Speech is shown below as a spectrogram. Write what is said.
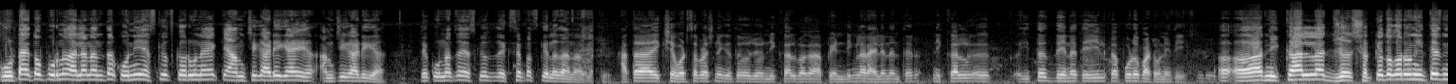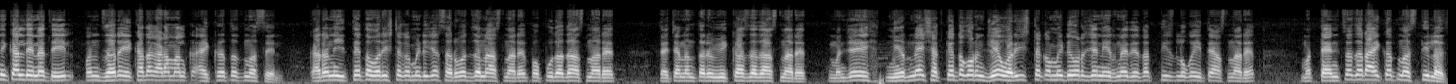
कोटा आहे तो पूर्ण झाल्यानंतर कोणी एक्सक्यूज करू नये की आमची गाडी घ्या आमची गाडी घ्या. ते कुणाचं एक्सक्यूज एक्सेप्टच केलं जाणार नाही. आता एक शेवटचा प्रश्न घेतो जो निकाल बघा पेंडिंगला राहिल्यानंतर निकाल इथंच देण्यात येईल का पुढे पाठवण्यात येईल? निकाल शक्यतो करून इथेच निकाल देण्यात येईल पण जर एखादा गाडा मालक ऐकतच नसेल कारण इथे तर वरिष्ठ कमिटीचे सर्वच जण असणार आहेत पप्पू दादा असणार आहेत त्याच्यानंतर विकास दादा असणार आहेत. म्हणजे निर्णय शक्यतो करून जे वरिष्ठ कमिटीवर जे निर्णय देतात तीच लोक इथे असणार आहेत. मग त्यांचं जर ऐकत नसतीलच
